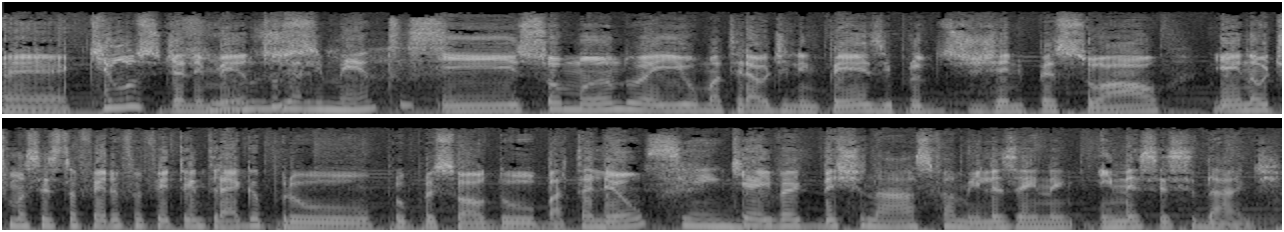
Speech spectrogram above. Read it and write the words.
é, quilos de alimentos. Quilos de alimentos. E somando aí o material de limpeza e produtos de higiene pessoal. E aí na última sexta-feira foi feita a entrega pro, pro pessoal do batalhão. Sim. Que aí vai destinar as famílias aí em necessidade.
